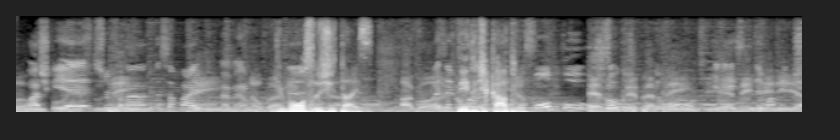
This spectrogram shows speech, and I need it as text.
eu acho que é surfa na- nessa vibe. É mesmo? De monstros digitais. Mas é Dentro eu de cápsulas. O, o, o jogo de Pokémon, ele é extremamente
